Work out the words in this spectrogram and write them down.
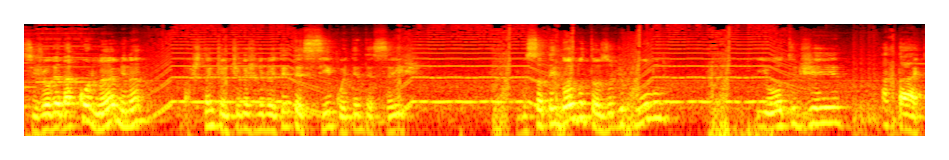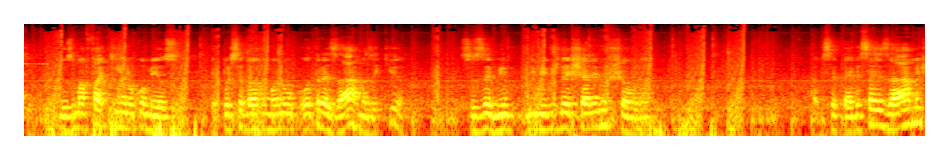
Esse jogo é da Konami, né? Bastante antigo, acho que é de 85, 86. Você só tem dois botões, um de pulo e outro de ataque. Usa uma faquinha no começo. Depois você vai arrumando outras armas aqui, ó. Se os inimigos deixarem no chão, né? Aí você pega essas armas,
